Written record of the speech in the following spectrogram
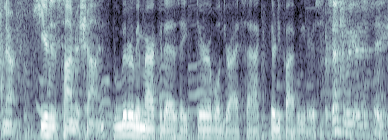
You know, here's its time to shine. Literally mark it as a durable dry sack, 35 liters. Essentially, I just take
